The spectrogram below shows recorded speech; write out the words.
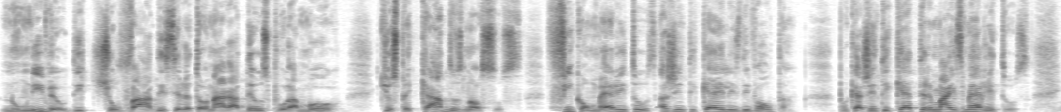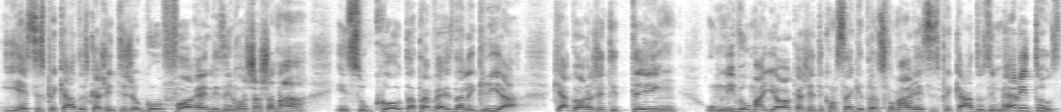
num nível de chuva, de se retornar a Deus por amor, que os pecados nossos ficam méritos, a gente quer eles de volta porque a gente quer ter mais méritos. E esses pecados que a gente jogou fora, eles em Rosh Hashanah, em Sukkot, através da alegria, que agora a gente tem um nível maior, que a gente consegue transformar esses pecados em méritos,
